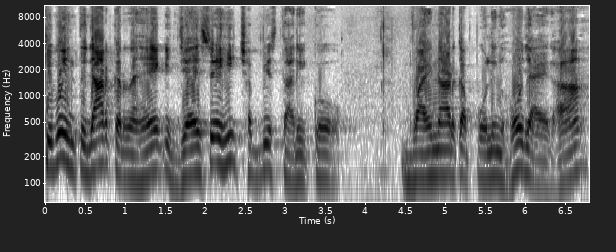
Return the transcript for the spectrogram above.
कि वो इंतज़ार कर रहे हैं कि जैसे ही 26 तारीख को वायनाड का पोलिंग हो जाएगा,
